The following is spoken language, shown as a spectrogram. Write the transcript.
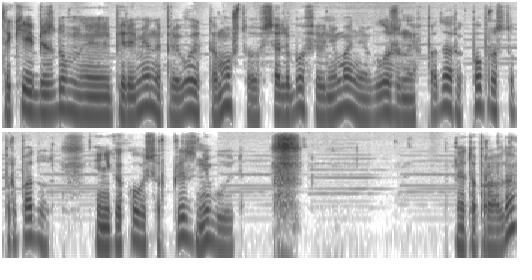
Такие бездумные перемены приводят к тому, что вся любовь и внимание, вложенные в подарок, попросту пропадут, и никакого сюрприза не будет. Это правда?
